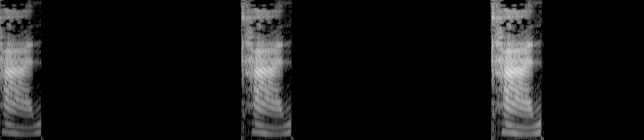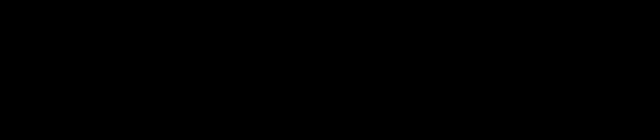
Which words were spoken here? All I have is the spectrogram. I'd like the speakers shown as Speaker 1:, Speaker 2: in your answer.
Speaker 1: ขาน ขาน ขาน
